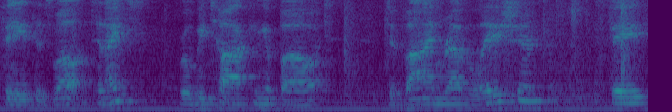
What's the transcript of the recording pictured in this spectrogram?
faith as well. Tonight's we'll be talking about divine revelation, faith,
